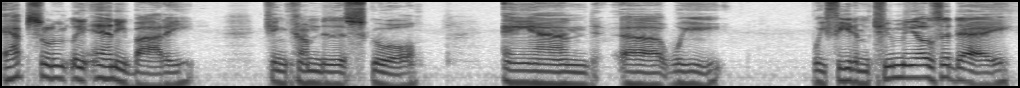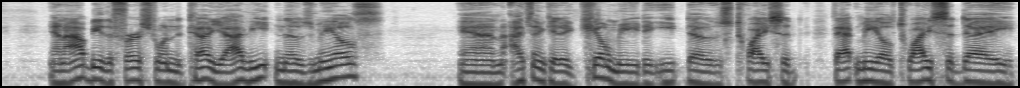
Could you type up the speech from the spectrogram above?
absolutely anybody, can come to this school. And uh, we we feed them two meals a day, and I'll be the first one to tell you I've eaten those meals, and I think it'd kill me to eat those twice a, that meal twice a day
